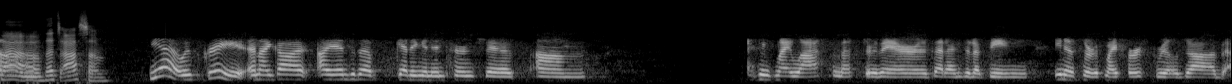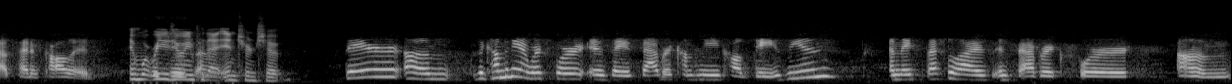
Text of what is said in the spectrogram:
Wow, that's awesome. Yeah, it was great, and I got I ended up getting an internship. Um, I think my last semester there that ended up being, you know, sort of my first real job outside of college. And what were you Which was, doing for that um, internship? There, um, the company I work for is a fabric company called Dazian, and they specialize in fabric for um,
